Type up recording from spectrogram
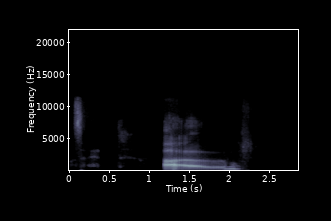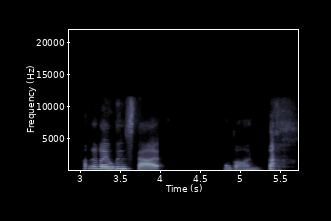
wasn't it. Uh, how did I lose that? Hold on.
